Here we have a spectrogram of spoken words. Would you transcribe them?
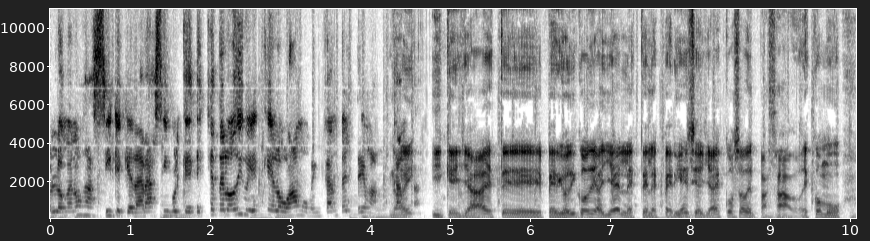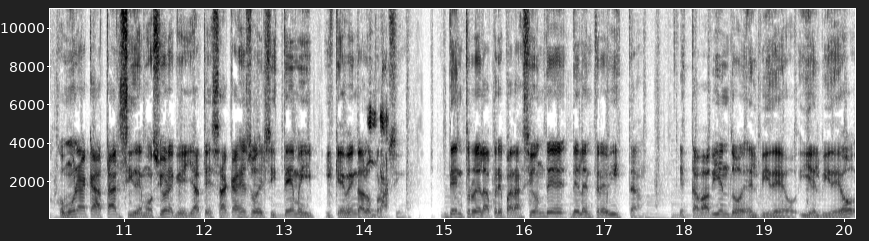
por lo menos así, que quedara así, porque es que te lo digo y es que lo amo, me encanta el tema. y, que ya este periódico de ayer, este, la experiencia ya es cosa del pasado, es como, como una catarsis de emociones que ya te sacas eso del sistema y, que venga lo próximo dentro de la preparación de, la entrevista, estaba viendo el video y el video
